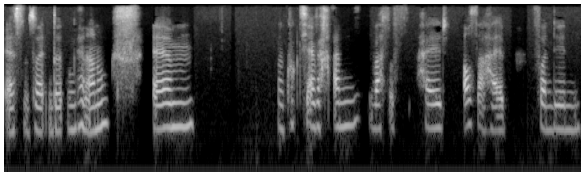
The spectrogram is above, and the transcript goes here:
ersten, zweiten, dritten, keine Ahnung. Ähm, man guckt sich einfach an, was es halt außerhalb von den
